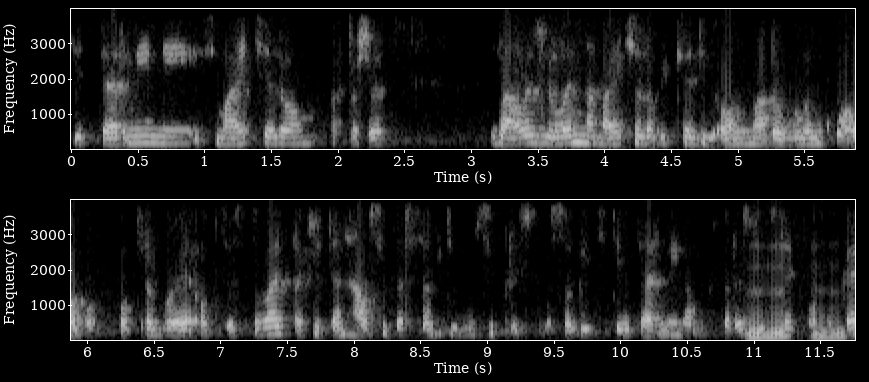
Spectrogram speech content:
tie termíny s majiteľom, pretože záleží len na majiteľovi, kedy on má dovolenku alebo potrebuje odcestovať, takže ten housiter sa vždy musí prispôsobiť tým termínom, ktoré sú mm-hmm. v tej mhm, ponuke.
